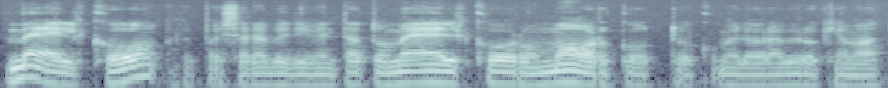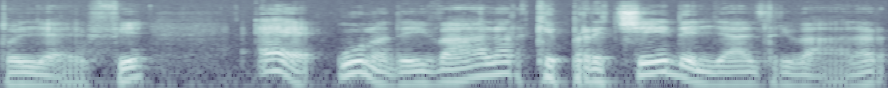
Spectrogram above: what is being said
Melko, che poi sarebbe diventato Melkor o Morgoth, come lo avrebbero chiamato gli Elfi, è uno dei Valar che precede gli altri Valar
